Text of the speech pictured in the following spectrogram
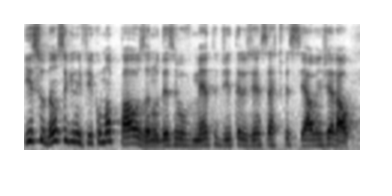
Isso não significa uma pausa no desenvolvimento de inteligência artificial em geral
